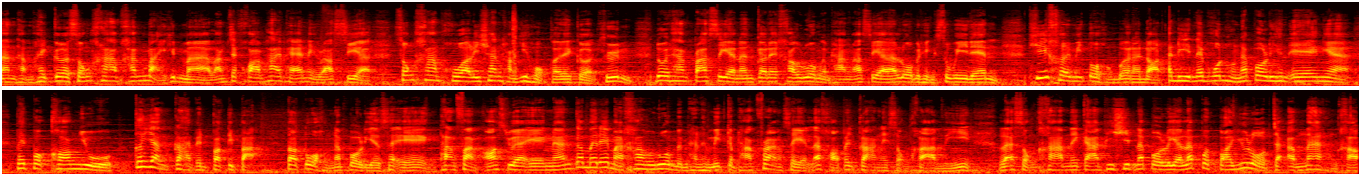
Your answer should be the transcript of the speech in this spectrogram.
นั่นทำให้เกิดสงครามครั้งใหม่ขึ้นมา หลังจากความพ่ายแพ้ในรัสเซีย สงครามโคอาลิชันครั้งที่ 6 ก็ได้เกิดขึ้น โดยทางรัสเซียนั้นก็ได้เข้าร่วมกับทางรัสเซียและรวมไปถึงสวีเดน ที่เคยมีตัวของเบอร์นาร์ดอตอดีตในพลของนโปเลียนเองเนี่ยไปปกครองอยู่ก็ยังกลายเป็นปฏิปักษ์ ต่อตัวของนโปเลียนซะเอง ทางฝั่งออสเตรียเองนั้นก็ไม่ได้มาเข้าร่วมเป็นพันธมิตรกับทางฝรั่งเศส และขอเป็นกลางในสงครามนี้ และสงครามในการพิชิตนโปเลียนและปลดปล่อยยุโรปจากอำนาจของเขา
